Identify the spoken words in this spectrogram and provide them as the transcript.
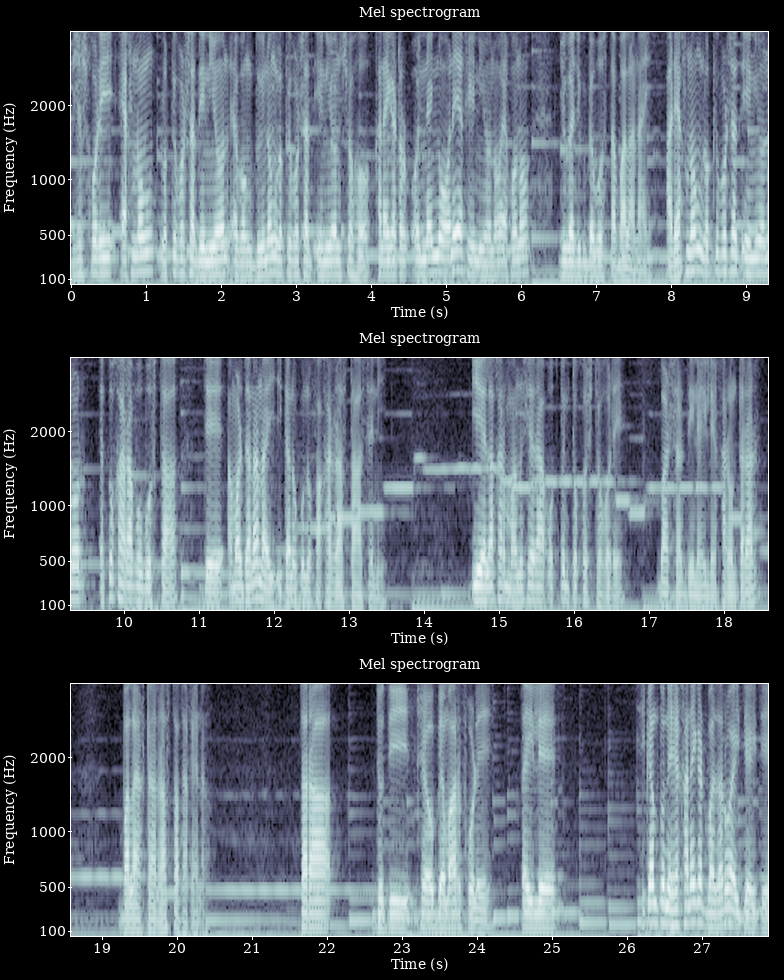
বিশেষ করে এক নং লক্ষ্মীপ্রসাদ ইউনিয়ন এবং দুই নং লক্ষ্মীপ্রসাদ ইউনিয়ন সহ খানাইঘাটর অন্যান্য অনেক ইউনিয়নও এখনও যোগাযোগ ব্যবস্থা বালা নাই। আর এক নং লক্ষ্মীপ্রসাদ ইউনিয়নের এত খারাপ অবস্থা যে আমার জানা নাই এখানে কোনো ফাঁকার রাস্তা আসেনি। এই এলাকার মানুষেরা অত্যন্ত কষ্ট করে বার্ষার দিন আইলে, কারণ তারার বালা একটা রাস্তা থাকে না। তারা যদি কেউ বেমার পড়ে, তাইলে হিকান্ত নেহে খানাইঘাট বাজারও আইতে আইতে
